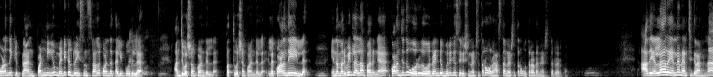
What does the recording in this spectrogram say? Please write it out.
குழந்தைக்கு பிளான் பண்ணியும் மெடிக்கல் ரீசன்ஸ்னால குழந்தை தள்ளி போகுது. இல்ல அஞ்சு வருஷம் குழந்தை இல்ல பத்து வருஷம் குழந்தை இல்ல இல்ல குழந்தையே இல்ல. இந்த மாதிரி வீட்ல எல்லாம் பாருங்க குறைஞ்சது ஒரு ரெண்டு மிருக சீரிஷ நட்சத்திரம் ஒரு ஹஸ்த நட்சத்திரம் உத்திராட நட்சத்திரம் இருக்கும். அது எல்லாரும் என்ன நினைச்சுக்கிறாங்கன்னா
